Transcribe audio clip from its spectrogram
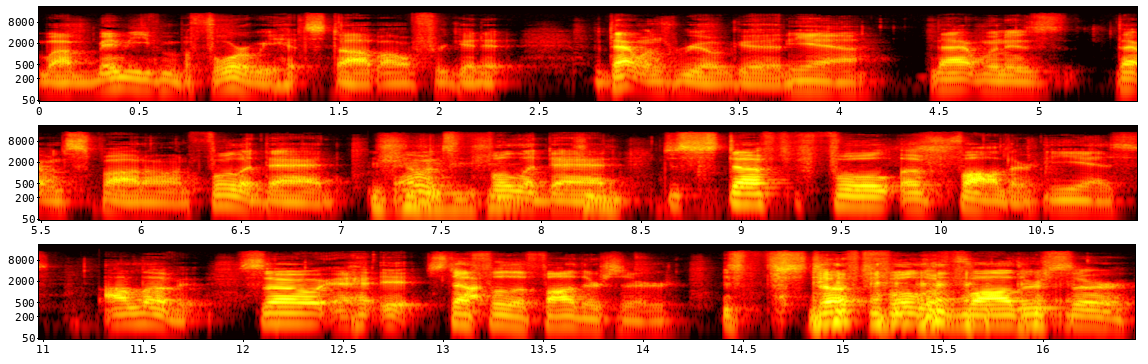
Well, maybe even before we hit stop, I'll forget it. But that one's real good. yeah. That one is that one's spot on. Full of dad. That one's full of dad. Just stuffed full of father. Yes. I love it. So it, it Stuff full of father, sir. stuffed full of father, sir.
